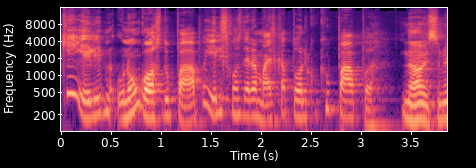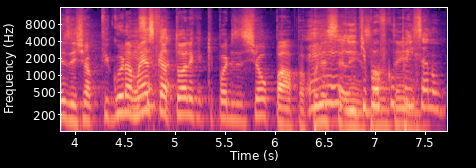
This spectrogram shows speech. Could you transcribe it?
que ele não gosta do Papa e ele se considera mais católico que o Papa. Não, isso não existe. A figura mais católica que pode existir é o Papa, por é, excelência. E tipo, eu fico tem... pensando,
